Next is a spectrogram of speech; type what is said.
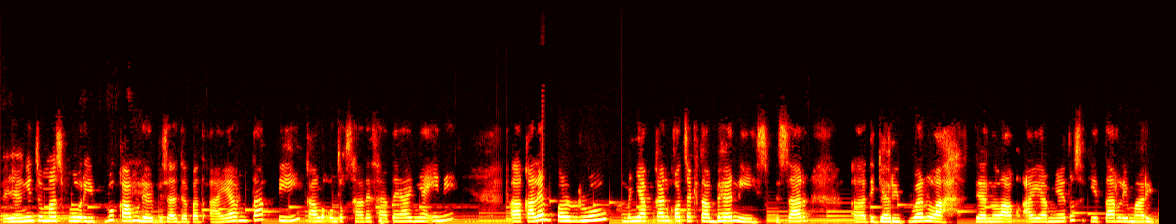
Bayangin cuma sepuluh ribu kamu udah bisa dapat ayam. Tapi kalau untuk sate-sateannya ini uh, kalian perlu menyiapkan kocek tambahan nih sebesar eh, tiga uh, ribuan lah. Dan lauk ayamnya itu sekitar lima ribu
